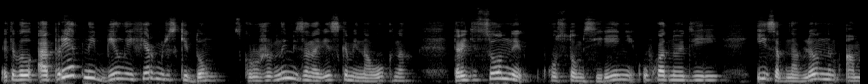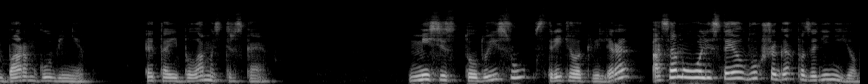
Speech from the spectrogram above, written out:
Это был опрятный белый фермерский дом с кружевными занавесками на окнах, традиционный кустом сирени у входной двери и с обновленным амбаром в глубине. Это и была мастерская. Миссис Тодуисл встретила Квиллера, а сам Уолли стоял в двух шагах позади нее.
